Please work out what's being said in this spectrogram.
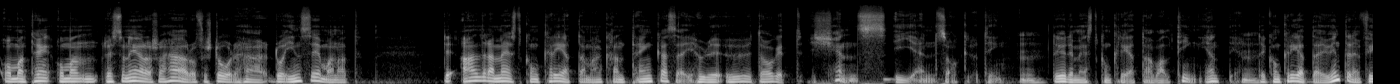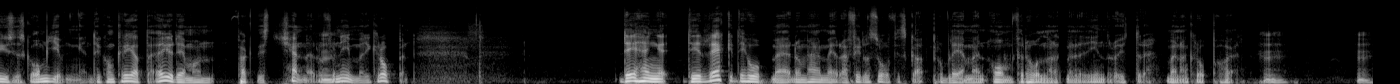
om man, tänk, om man resonerar så här och förstår det här, då inser man att det allra mest konkreta man kan tänka sig, hur det överhuvudtaget känns i en saker och ting. Mm. Det är det mest konkreta av allting egentligen. Mm. Det konkreta är ju inte den fysiska omgivningen. Det konkreta är ju det man faktiskt känner och mm. förnimmer i kroppen. Det hänger direkt ihop med de här mera filosofiska problemen om förhållandet mellan det inre och yttre, mellan kropp och själ. Mm. Mm.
